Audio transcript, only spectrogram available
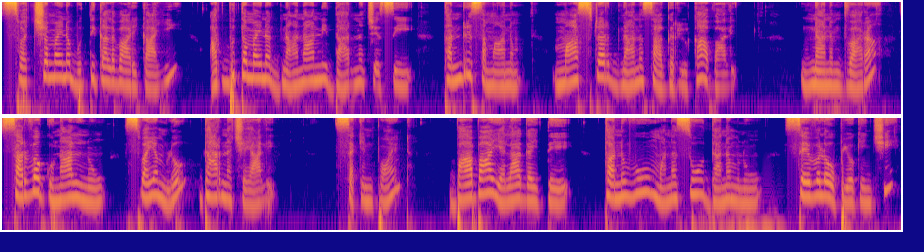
స్వచ్ఛమైన బుద్ధి గలవారికాయి అద్భుతమైన జ్ఞానాన్ని ధారణ చేసి తండ్రి సమానం మాస్టర్ జ్ఞానసాగరులు కావాలి. జ్ఞానం ద్వారా సర్వ గుణాలను స్వయంలో ధారణ చేయాలి. సెకండ్ పాయింట్ బాబా ఎలాగైతే తనువు మనసు ధనమును సేవలో ఉపయోగించి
